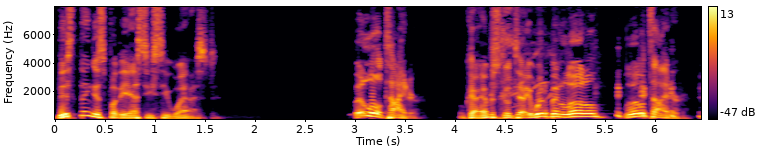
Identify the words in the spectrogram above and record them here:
this thing is for the SEC West, but a little tighter. Okay, I'm just going to tell you, it would have been a little, little tighter.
